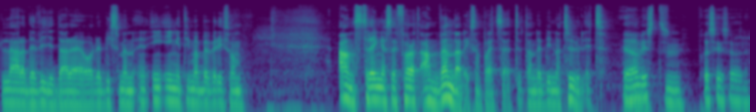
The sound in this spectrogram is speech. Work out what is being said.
lära det vidare och det blir som en, en, ingenting man behöver liksom anstränga sig för att använda liksom på ett sätt, utan det blir naturligt. Ja visst, precis så är det.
